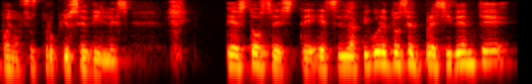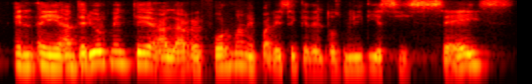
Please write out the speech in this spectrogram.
bueno, sus propios ediles estos, este, es la figura. Entonces, el presidente, eh, anteriormente a la reforma, me parece que del 2016,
